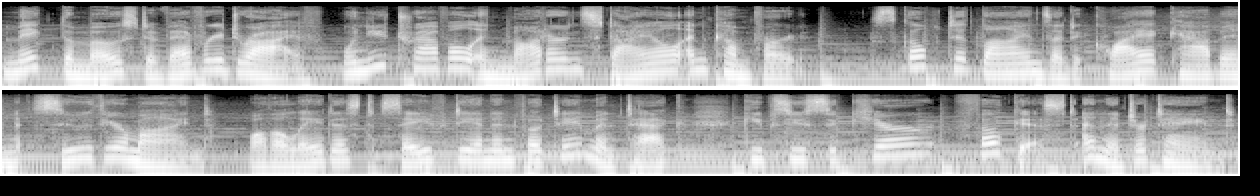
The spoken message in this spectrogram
Make the most of every drive when you travel in modern style and comfort. Sculpted lines and a quiet cabin soothe your mind, while the latest safety and infotainment tech keeps you secure, focused, and entertained.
